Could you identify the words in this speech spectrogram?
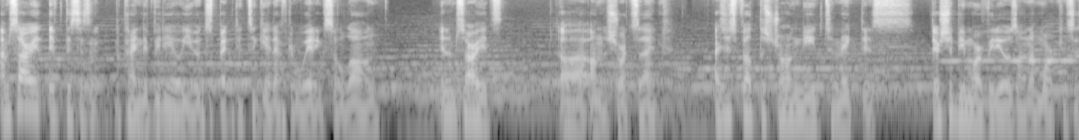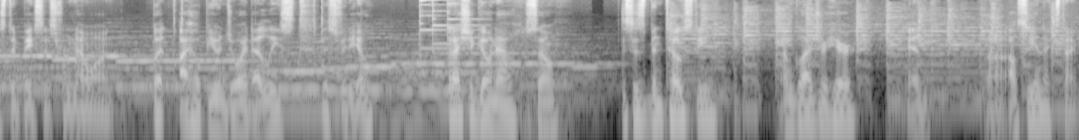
I'm sorry if this isn't the kind of video you expected to get after waiting so long, and I'm sorry it's uh, on the short side. I just felt the strong need to make this. There should be more videos on a more consistent basis from now on, but I hope you enjoyed at least this video. But I should go now, so this has been Toastee. I'm glad you're here, and uh, I'll see you next time.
